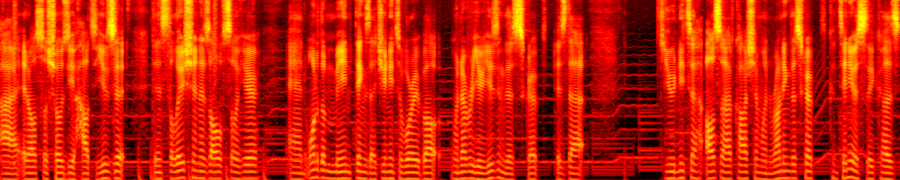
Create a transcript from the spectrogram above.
Uh, it also shows you how to use it. The installation is also here. And one of the main things that you need to worry about whenever you're using this script is that you need to also have caution when running the script continuously because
